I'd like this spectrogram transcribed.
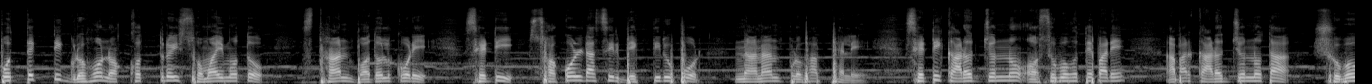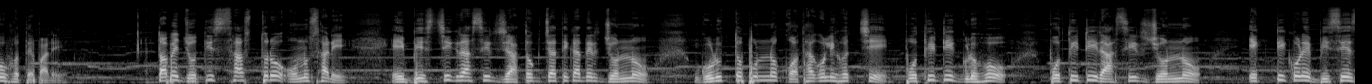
প্রত্যেকটি গ্রহ নক্ষত্রই সময় মতো স্থান বদল করে সেটি সকল রাশির ব্যক্তির উপর নানান প্রভাব ফেলে। সেটি কারোর জন্য অশুভ হতে পারে, আবার কারোর জন্য তা শুভও হতে পারে। তবে জ্যোতিষশাস্ত্র অনুসারে এই বৃশ্চিক রাশির জাতক জাতিকাদের জন্য গুরুত্বপূর্ণ কথাগুলি হচ্ছে প্রতিটি গ্রহ প্রতিটি রাশির জন্য একটি করে বিশেষ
